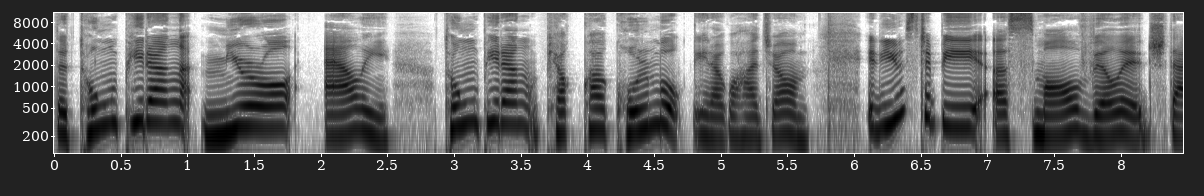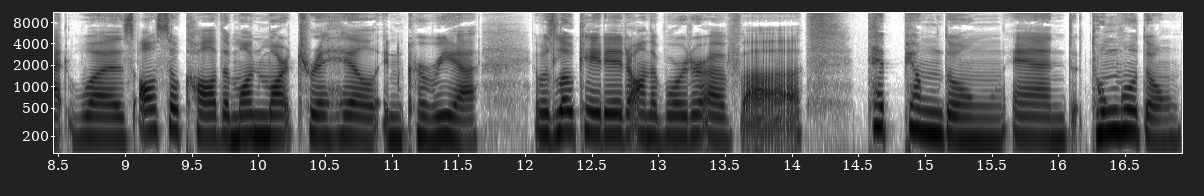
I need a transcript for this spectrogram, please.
the Dongpirang Mural Alley. 동피랑 벽화 골목이라고 하죠. It used to be a small village that was also called the Montmartre Hill in Korea. It was located on the border of uh, Taepyeongdong and Donghodong.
